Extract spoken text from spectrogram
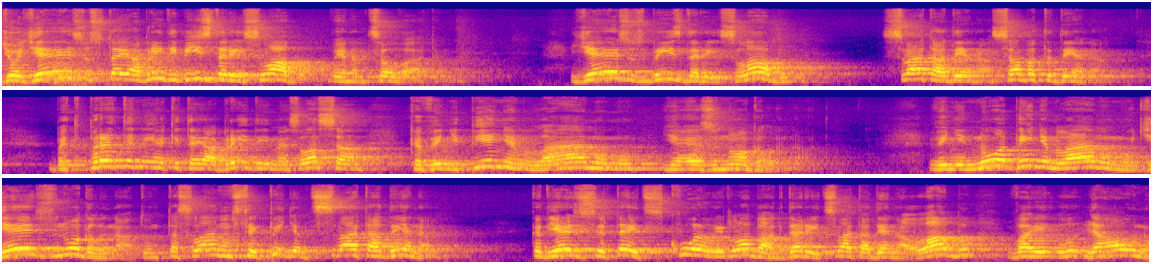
Jo Jēzus tajā brīdī bija izdarījis labu vienam cilvēkam. Jēzus bija izdarījis labu svētā dienā, sabata dienā. Bet pretinieki tajā brīdī mēs lasām, ka viņi pieņem lēmumu Jēzu nogalināt. Viņi no, pieņem lēmumu Jēzu nogalināt, un tas lēmums tiek pieņemts svētā dienā. Kad Jēzus ir teicis, ko ir labāk darīt svētā dienā, labu vai ļaunu,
